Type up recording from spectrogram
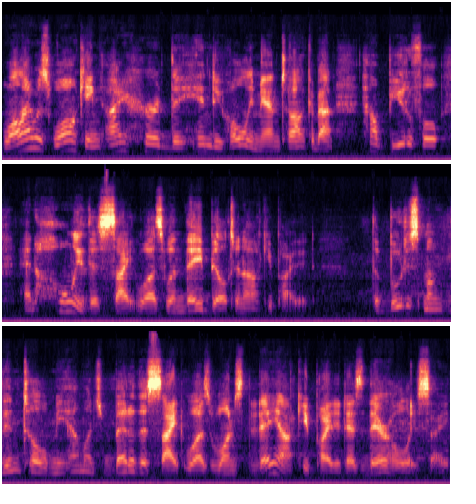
While I was walking, I heard the Hindu holy man talk about how beautiful and holy this site was when they built and occupied it. The Buddhist monk then told me how much better the site was once they occupied it as their holy site.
